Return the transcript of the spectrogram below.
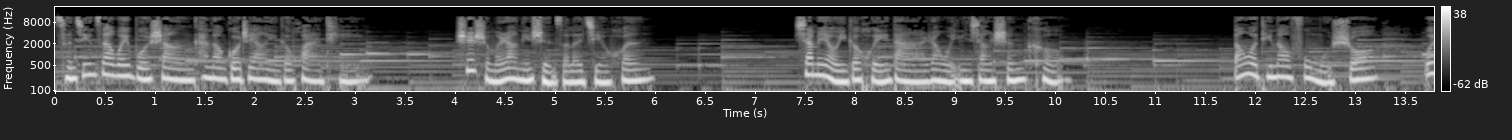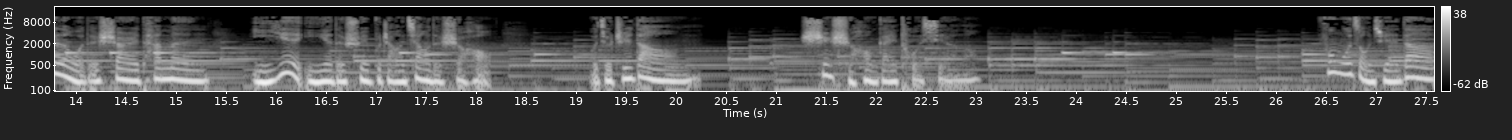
曾经在微博上看到过这样一个话题：是什么让你选择了结婚？下面有一个回答让我印象深刻。当我听到父母说，为了我的事儿，他们。一夜一夜的睡不着觉的时候，我就知道是时候该妥协了。父母总觉得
